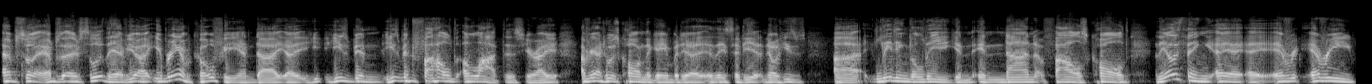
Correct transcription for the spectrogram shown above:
Absolutely, absolutely. Have you uh, you bring up Kofi, and uh, uh, he, has been he's been fouled a lot this year. I I forgot who was calling the game, but uh, they said he, know he's uh, leading the league in, in non fouls called. And the other thing, uh, every every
